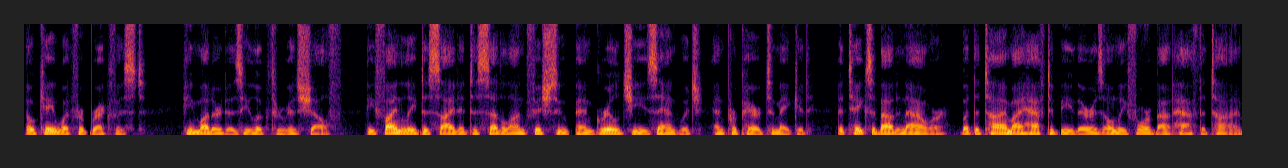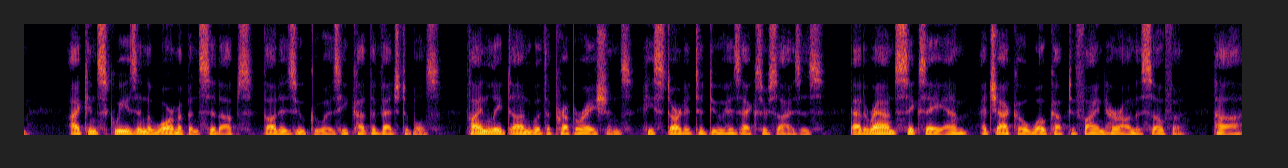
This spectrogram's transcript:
Okay what for breakfast? He muttered as he looked through his shelf. He finally decided to settle on fish soup and grilled cheese sandwich and prepared to make it. It takes about an hour, but the time I have to be there is only for about half the time. I can squeeze in the warm-up and sit-ups, thought Izuku as he cut the vegetables. Finally done with the preparations, he started to do his exercises. At around 6 am, Ochako woke up to find her on the sofa. Huh?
